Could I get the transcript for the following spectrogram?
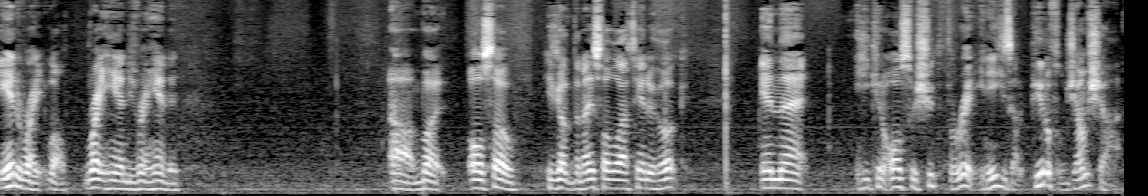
and right, well, right hand, he's right handed. Um, but also, he's got the nice level left handed hook and that he can also shoot the three. And he's got a beautiful jump shot.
